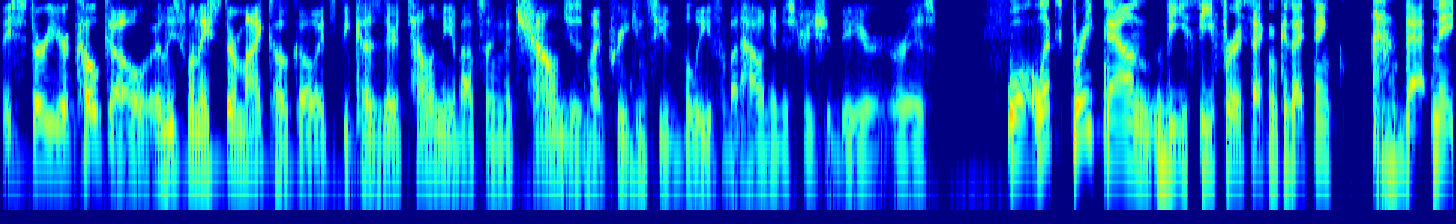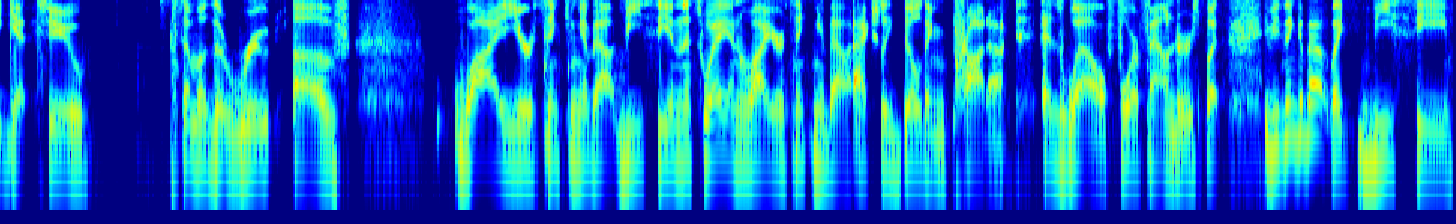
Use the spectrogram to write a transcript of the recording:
they stir your cocoa, or at least when they stir my cocoa, it's because they're telling me about something that challenges my preconceived belief about how an industry should be or, or is. Well, let's break down VC for a second because I think that may get to some of the root of why you're thinking about VC in this way and why you're thinking about actually building product as well for founders. But if you think about like VC,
